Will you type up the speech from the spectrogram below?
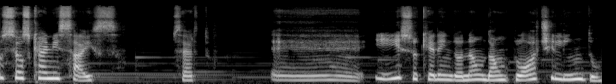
os seus carniçais, certo? É... E isso, querendo ou não, dá um plot lindo.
